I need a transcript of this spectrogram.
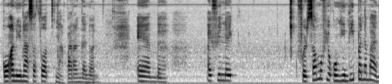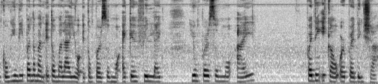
kung ano yung nasa thought niya, parang ganon. And uh, I feel like for some of you, kung hindi pa naman, kung hindi pa naman ito malayo, itong person mo, I can feel like yung person mo ay pwedeng ikaw or pwedeng siya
